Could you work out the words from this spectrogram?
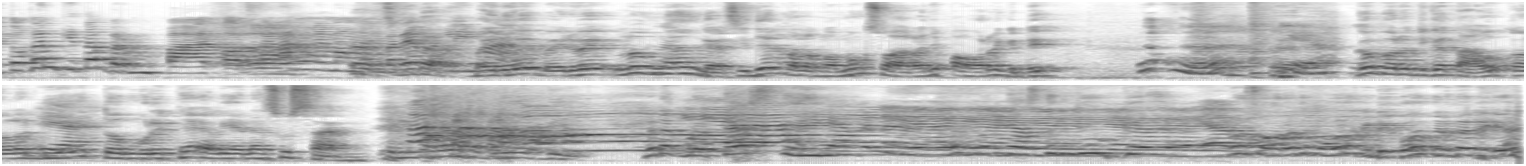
itu kan kita berempat. Kalau sekarang memang Eh, membernya berlima. by the way, by the way, lu enggak enggak sih dia kalau ngomong suaranya powernya gede? Nggak. Iya. Gue baru juga tahu kalau dia Iya. itu muridnya Eliana Susan. Adobe. Dia anak broadcasting. iya, benar. Iya, iya, broadcasting iya, juga. iya, iya. Lu suaranya powernya gede banget dari tadi kan?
